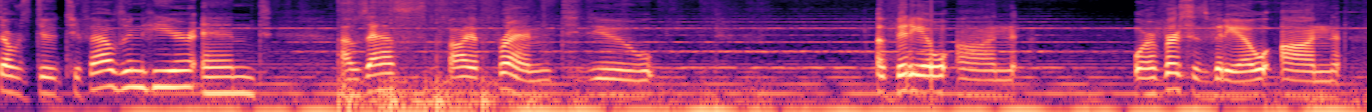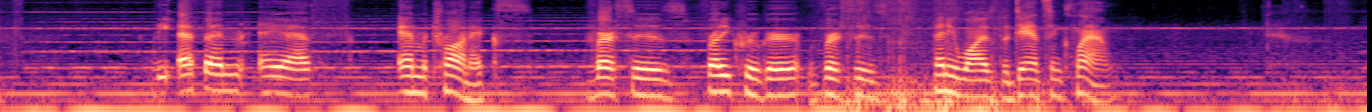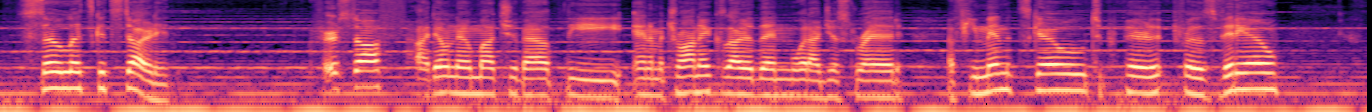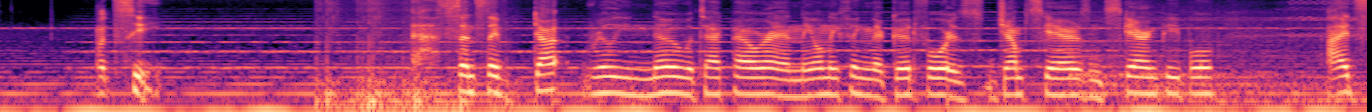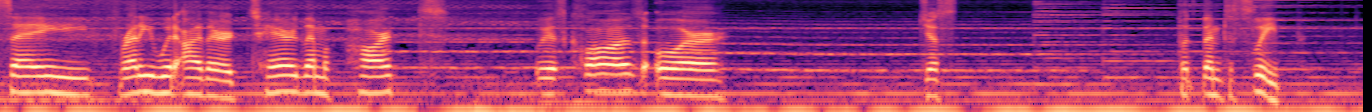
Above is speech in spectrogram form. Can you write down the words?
Star Wars Dude 2000 here, and I was asked by a friend to do a video on, or a versus video on the FNAF animatronics versus Freddy Krueger versus Pennywise the Dancing Clown. So let's get started. First off, I don't know much about the animatronics other than what I just read a few minutes ago to prepare for this video. Let's see. Since they've got really no attack power and the only thing they're good for is jump scares and scaring people, I'd say Freddy would either tear them apart with his claws or just put them to sleep.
